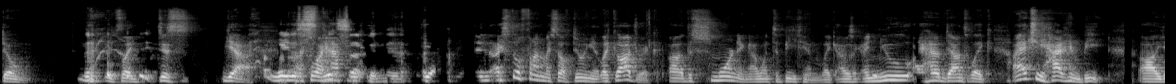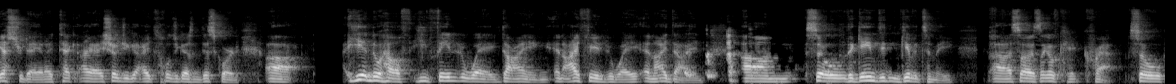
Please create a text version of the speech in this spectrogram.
don't. It's like just yeah. Wait a So I split have second. Yeah. and I still find myself doing it. Like Godrick, uh, this morning I went to beat him. Like I was like, I knew I had him down to like, I actually had him beat uh, yesterday, and I tech, I I showed you, I told you guys in Discord. Uh, he had no health. He faded away, dying, and I faded away, and I died. Um, so the game didn't give it to me. Uh, so I was like, okay, crap. So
